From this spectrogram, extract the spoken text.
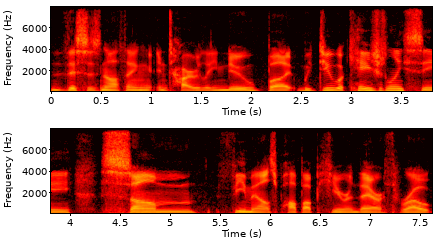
This is nothing entirely new, but we do occasionally see some females pop up here and there throughout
